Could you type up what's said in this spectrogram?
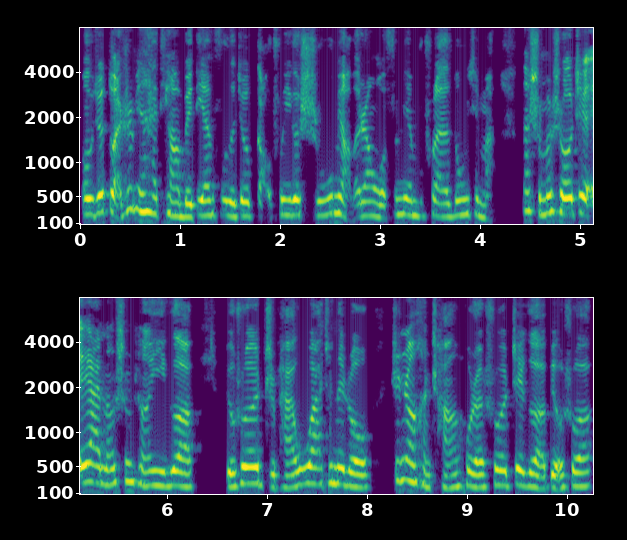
我觉得短视频还挺好被颠覆的，就搞出一个十五秒的让我分辨不出来的东西嘛。那什么时候这 AI 能生成一个，比如说纸牌屋啊，就那种真正很长，或者说这个比如说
